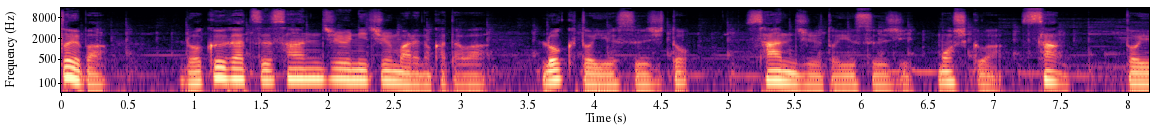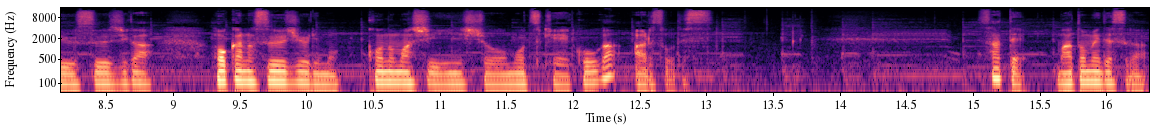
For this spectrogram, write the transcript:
例えば6月30日生まれの方は6という数字と30という数字もしくは3という数字が他の数字よりも好ましい印象を持つ傾向があるそうです。さてまとめですが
